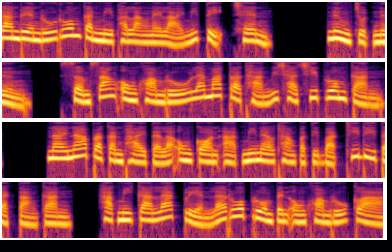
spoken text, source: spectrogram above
การเรียนรู้ร่วมกันมีพลังในหลายมิติ เช่น 1.1 เสริมสร้างองค์ความรู้และมาตรฐานวิชาชีพร่วมกัน นายหน้าประกันภัยแต่ละองค์กรอาจมีแนวทางปฏิบัติที่ดีแตกต่างกัน หากมีการแลกเปลี่ยนและรวบรวมเป็นองค์ความรู้กลาง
